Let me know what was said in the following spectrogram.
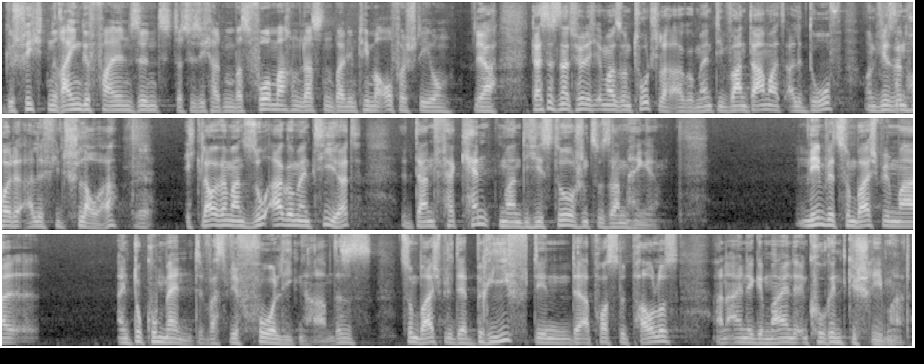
Geschichten reingefallen sind, dass sie sich halt mal was vormachen lassen bei dem Thema Auferstehung. Ja, das ist natürlich immer so ein Totschlagargument. Die waren damals alle doof und wir sind heute alle viel schlauer. Ja. Ich glaube, wenn man so argumentiert, dann verkennt man die historischen Zusammenhänge. Nehmen wir zum Beispiel mal ein Dokument, was wir vorliegen haben. Das ist zum Beispiel der Brief, den der Apostel Paulus an eine Gemeinde in Korinth geschrieben hat.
